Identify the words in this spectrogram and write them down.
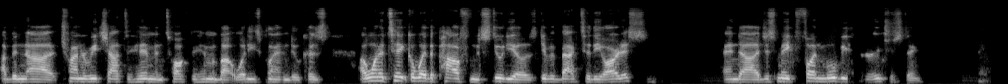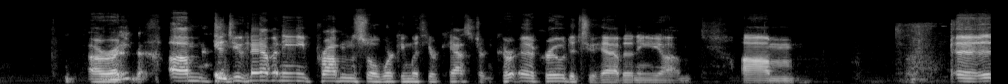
I've been uh, trying to reach out to him and talk to him about what he's planning to do because I want to take away the power from the studios, give it back to the artists, and uh, just make fun movies that are interesting. All right. Um, did you have any problems uh, working with your cast and uh, crew? Did you have any? Um, um, uh,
